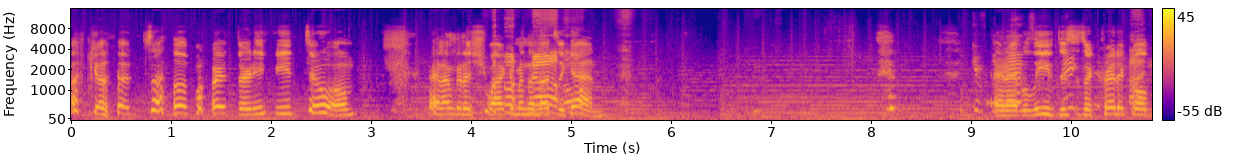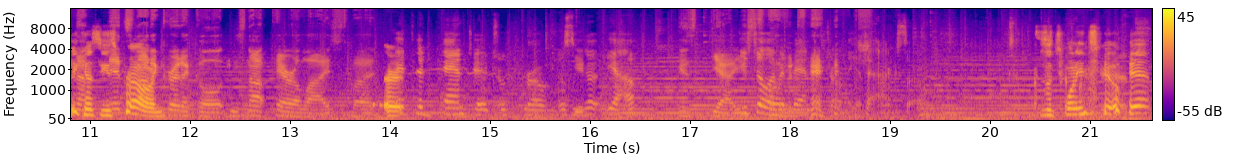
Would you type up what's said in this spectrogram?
I'm gonna teleport 30 feet to him, and I'm gonna schwack him in the nuts again. And I believe this is a critical Uh, no, because he's it's Not a critical. He's not paralyzed, but Or, It's advantage with prone, isn't it? Yeah. he's yeah. You he's still have full of advantage on the attack, so. it's a 22 hit.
